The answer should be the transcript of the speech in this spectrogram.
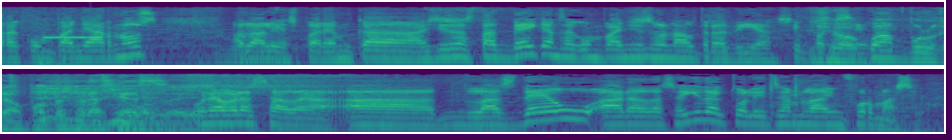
per acompanyar-nos. Eulàlia, esperem que hagis estat bé i que ens acompanyis un altre dia, si pot Jo ser. quan vulgueu, moltes gràcies. Una abraçada. A les 10, ara de seguida actualitzem la informació.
